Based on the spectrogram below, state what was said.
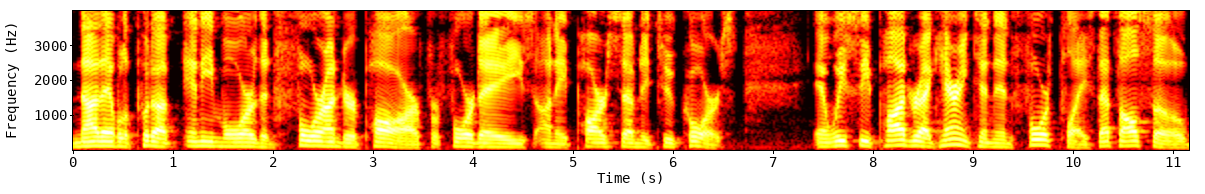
not able to put up any more than four under par for four days on a par 72 course. And we see Padraig Harrington in fourth place. That's also,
